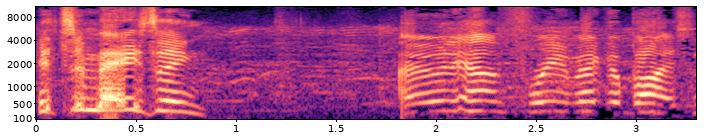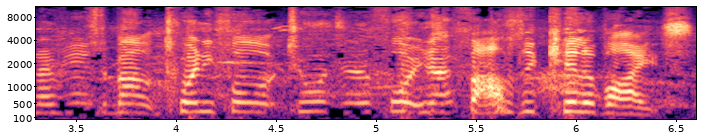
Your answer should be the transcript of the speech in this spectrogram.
It's amazing. I only have three megabytes and I've used about 24, 249,000 kilobytes.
